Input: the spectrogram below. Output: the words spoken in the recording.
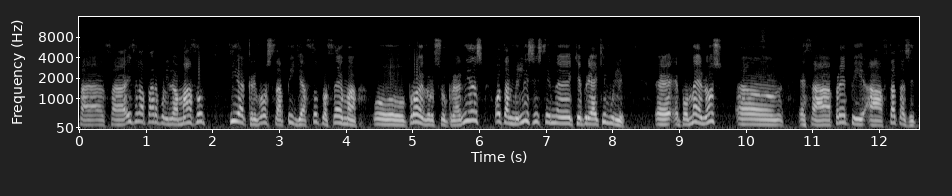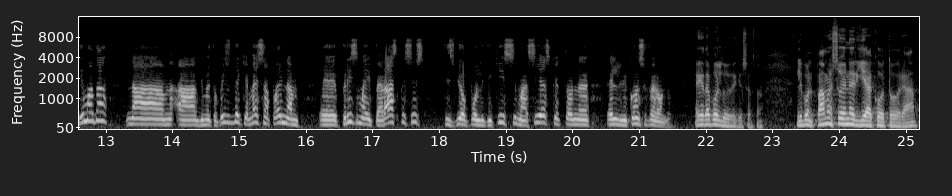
θα, θα ήθελα πάρα πολύ να μάθω τι ακριβώς θα πει για αυτό το θέμα ο πρόεδρος της Ουκρανίας όταν μιλήσει στην ε, Κυπριακή Βουλή. Ε, επομένως, ε, θα πρέπει αυτά τα ζητήματα να αντιμετωπίζονται και μέσα από ένα ε, πρίσμα υπεράσπισης της γεωπολιτικής σημασίας και των ε, ελληνικών συμφερόντων. Έχετε απόλυτο δίκιο σε αυτό. Λοιπόν, πάμε στο ενεργειακό τώρα,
